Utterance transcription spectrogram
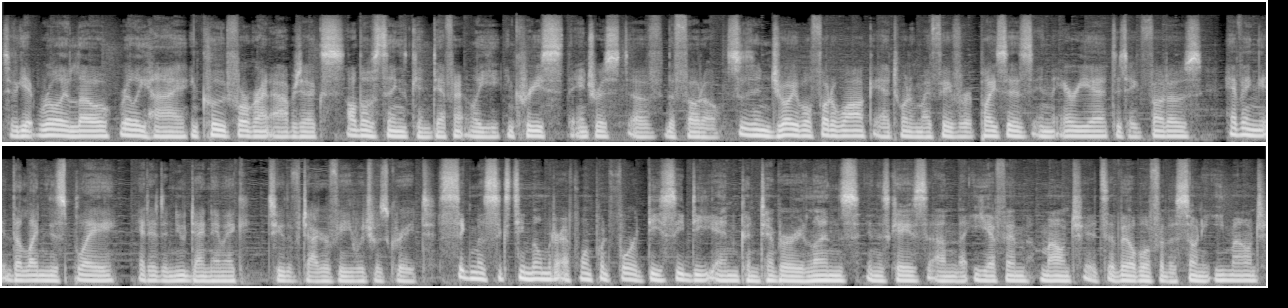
So you get really low, really high, include foreground objects, all those things can definitely increase the interest of the photo. This is an enjoyable photo walk at one of my favorite places in the area to take photos. Having the lighting display added a new dynamic to the photography, which was great. Sigma 16mm f1.4 DCDN contemporary lens, in this case on the EFM mount. It's available for the Sony E mount,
